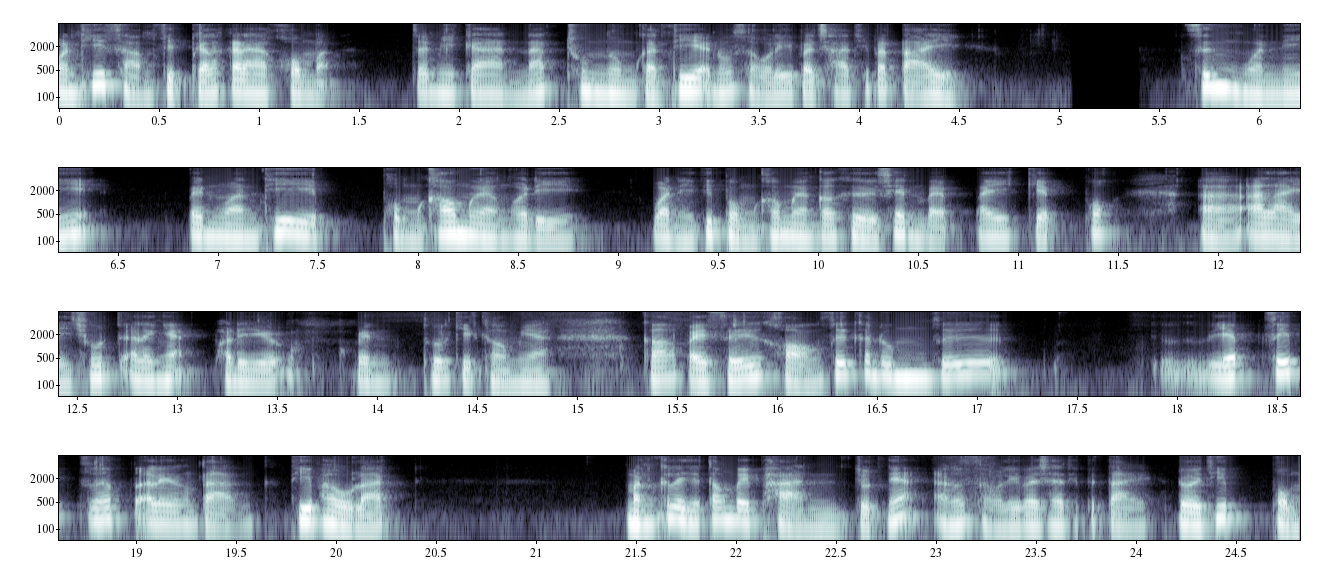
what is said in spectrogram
วันที่ 30 กรกฎาคมอะ จะมีการนัดชุมนุมกันที่อนุสาวรีย์ประชาธิปไตย ซึ่งวันนี้เป็นวันที่ผมเข้าเมืองพอดี วันนี้ที่ผมเข้าเมืองก็คือ เช่นแบบไปเก็บพวกอะไหล่ชุดอะไรเงี้ยพอดีเป็นธุรกิจของเมีย ก็ไปซื้อของซื้อกระดุมซื้อเย็บซิปเซิบอะไรต่างๆ ที่พาหุรัฐมันก็เลยจะต้องไปผ่านจุดเนี้ยอนุสาวรีย์ประชาธิปไตย โดยที่ผม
